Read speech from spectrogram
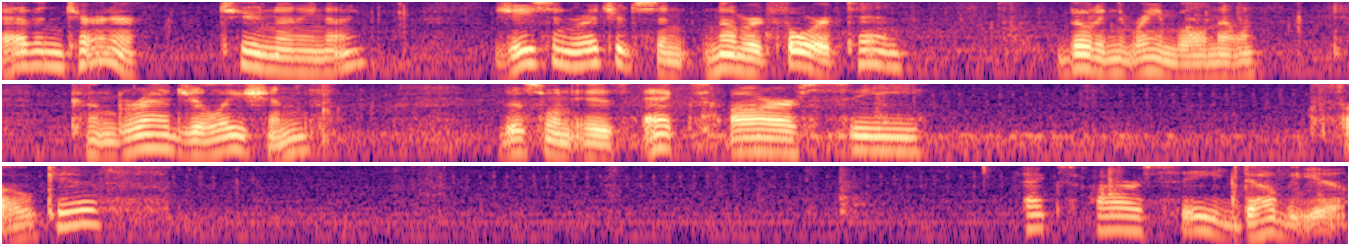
Evan Turner, two ninety nine. Jason Richardson, numbered four of ten. Building the rainbow on that one. Congratulations. This one is XRC Focus? XRCW.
